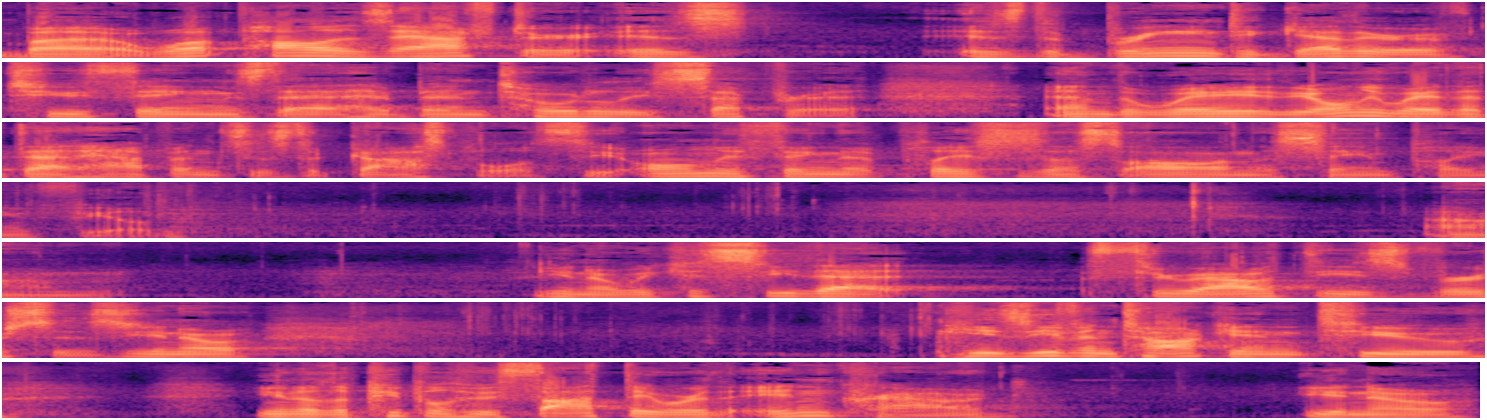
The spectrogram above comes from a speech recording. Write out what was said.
But what Paul is after is is the bringing together of two things that had been totally separate. And the way the only way that that happens is the gospel. It's the only thing that places us all on the same playing field. Um, you know, we can see that throughout these verses. You know, he's even talking to, you know, the people who thought they were the in crowd. You know,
